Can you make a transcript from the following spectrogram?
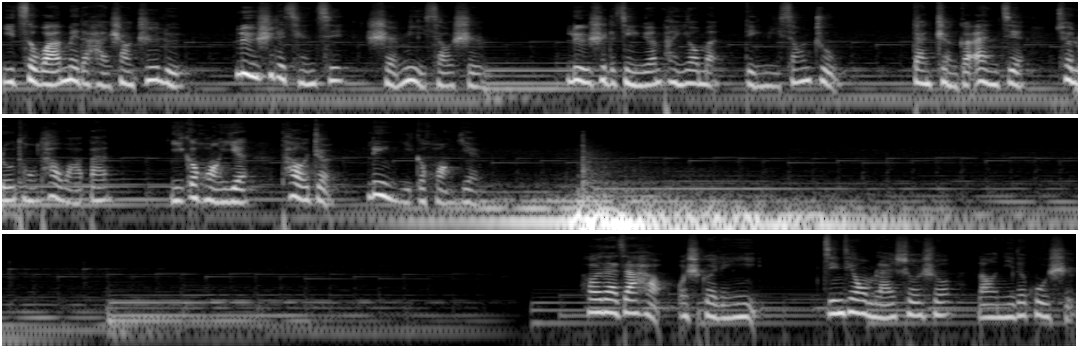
一次完美的海上之旅，律师的前妻神秘消失，律师的警员朋友们鼎力相助，但整个案件却如同套娃般，一个谎言套着另一个谎言。Hello，大家好，我是桂林异，今天我们来说说老倪的故事。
